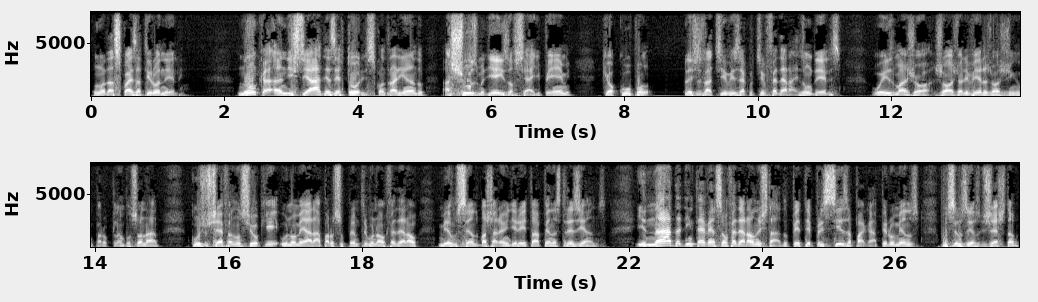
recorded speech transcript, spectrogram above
uma das quais atirou nele. Nunca anistiar desertores, contrariando a chusma de ex-oficiais de PM que ocupam legislativo e executivo federais. Um deles, o ex-major Jorge Oliveira, Jorginho para o clã Bolsonaro, cujo chefe anunciou que o nomeará para o Supremo Tribunal Federal, mesmo sendo bacharel em direito há apenas 13 anos e nada de intervenção federal no Estado. O PT precisa pagar, pelo menos por seus erros de gestão,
